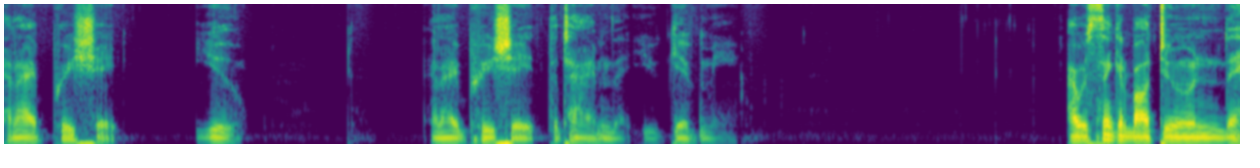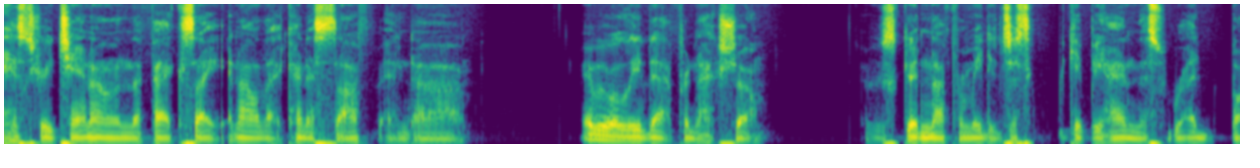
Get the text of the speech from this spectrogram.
and I appreciate you. And I appreciate the time that you give me. I was thinking about doing the History Channel and the fact site and all that kind of stuff. And uh, maybe we'll leave that for next show. It was good enough for me to just get behind this red bu-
